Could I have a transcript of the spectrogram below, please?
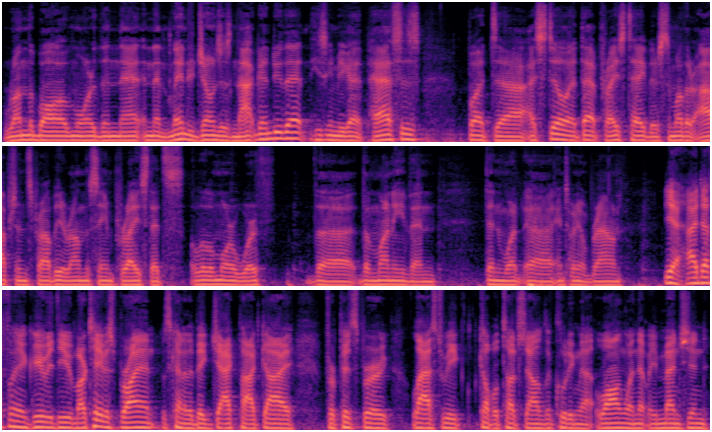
run the ball more than that. And then Landry Jones is not going to do that. He's going to be a guy that passes. But uh, I still at that price tag, there's some other options probably around the same price that's a little more worth the the money than than what uh, Antonio Brown. Yeah, I definitely agree with you. Martavis Bryant was kind of the big jackpot guy for Pittsburgh last week. A couple touchdowns, including that long one that we mentioned.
